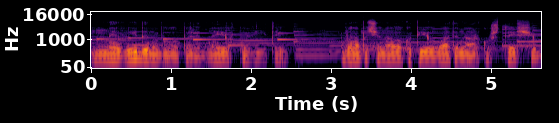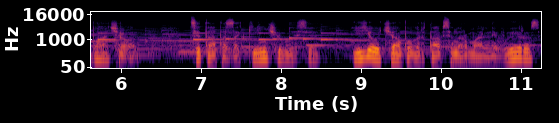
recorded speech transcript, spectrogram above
невидиме було перед нею в повітрі. Вона починала копіювати на аркуш те, що бачила. Цитата закінчувалася, її очам повертався нормальний вираз,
